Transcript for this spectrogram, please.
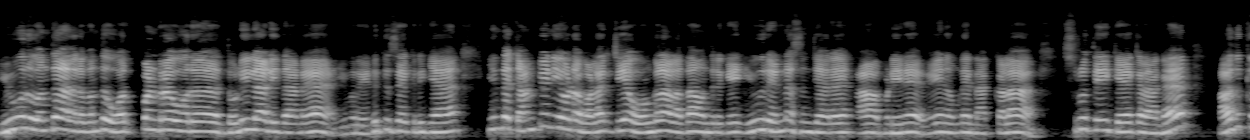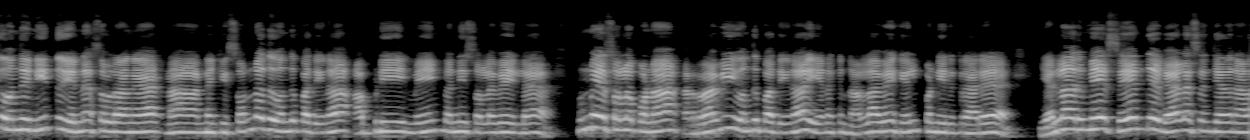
இவரு வந்து அதுல வந்து ஒர்க் பண்ற ஒரு தொழிலாளி தானே! இவர் எதுக்கு சேர்க்குறீங்க இந்த கம்பெனியோட வளர்ச்சியே உங்களால் தான் வந்திருக்கு. இவரு என்ன செஞ்சாரு? அப்படின்னு வேணும்னே நக்கலா ஸ்ருதி கேட்குறாங்க அதுக்கு வந்து நீத்து என்ன சொல்றாங்க, நான் அன்னைக்கு சொன்னது வந்து பார்த்தீங்கன்னா, அப்படி மெயின் பண்ணி சொல்லவே இல்லை உண்மையை சொல்ல போனா ரவி வந்து பாத்தீங்கன்னா எனக்கு நல்லாவே ஹெல்ப் பண்ணியிருக்கிறாரு. எல்லாருமே சேர்ந்து வேலை செஞ்சதுனால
